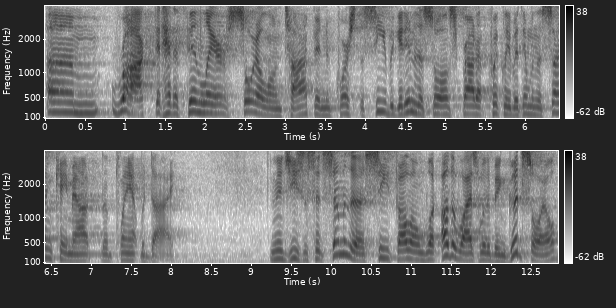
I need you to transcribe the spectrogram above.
um, rock that had a thin layer of soil on top. And of course, the seed would get into the soil and sprout up quickly, but then when the sun came out, the plant would die. And then Jesus said, Some of the seed fell on what otherwise would have been good soil,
